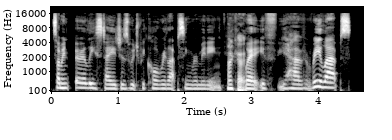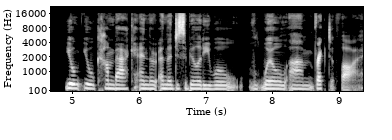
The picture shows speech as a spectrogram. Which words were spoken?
So I'm in early stages, which we call relapsing remitting, okay where if you have a relapse, you'll you'll come back and the and the disability will will um, rectify.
